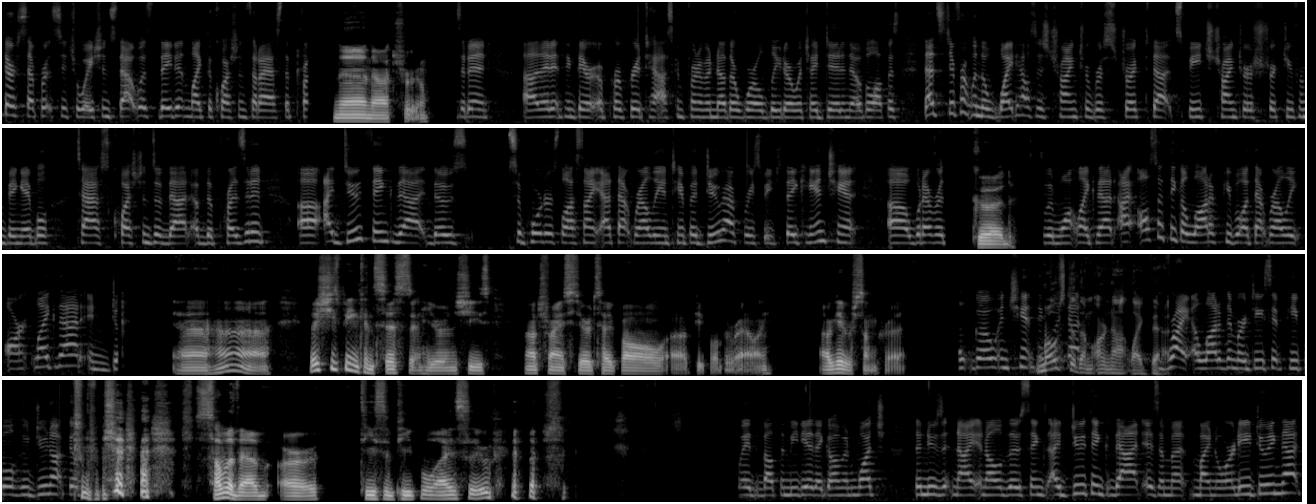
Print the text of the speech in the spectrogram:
They're separate situations. That was they didn't like the questions that I asked the president. Nah, not true. president. Uh, they didn't think they were appropriate to ask in front of another world leader, which I did in the Oval Office. That's different when the White House is trying to restrict that speech, trying to restrict you from being able to ask questions of that of the president. Uh, I do think that those supporters last night at that rally in Tampa do have free speech. They can chant uh, whatever Good. Would want like that. I also think a lot of people at that rally aren't like that and don't. Uh huh. At least she's being consistent here, and she's not trying to stereotype all uh, people at the rally. I'll give her some credit. Don't go and chant things Most like of that. them are not like that. Right. A lot of them are decent people who do not feel some of them are decent people, I assume. way about the media. They go home and watch the news at night and all of those things. I do think that is a minority doing that.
